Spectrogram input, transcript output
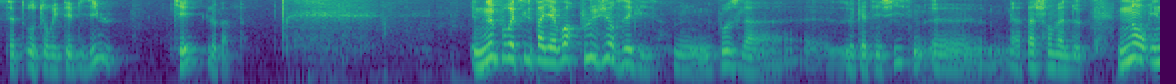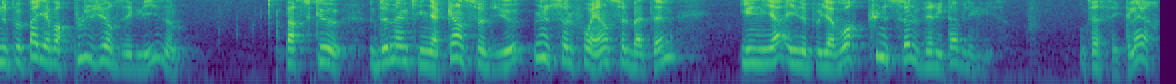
cette autorité visible qu'est le pape. Ne pourrait-il pas y avoir plusieurs églises nous pose le catéchisme euh, à la page 122. Non, il ne peut pas y avoir plusieurs églises parce que, de même qu'il n'y a qu'un seul Dieu, une seule foi et un seul baptême, il n'y a et il ne peut y avoir qu'une seule véritable Église. Donc ça c'est clair,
